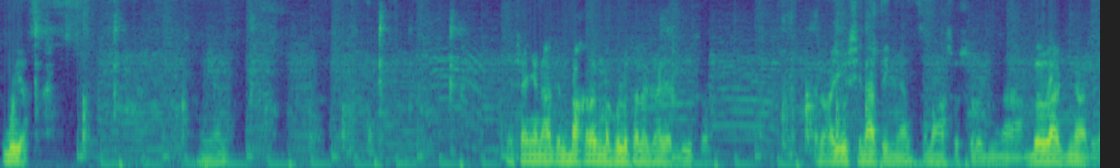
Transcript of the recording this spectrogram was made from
Buyas. Ayan. Minsan nyo natin background, magulo talaga yan dito. Pero ayusin natin yan sa mga susunod na vlog natin.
